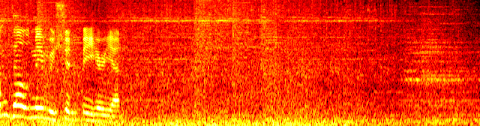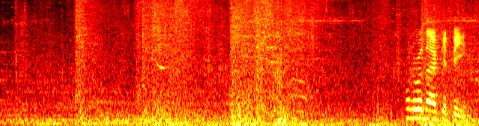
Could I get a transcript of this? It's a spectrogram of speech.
Something tells me we shouldn't be here yet. Wonder what that could be.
